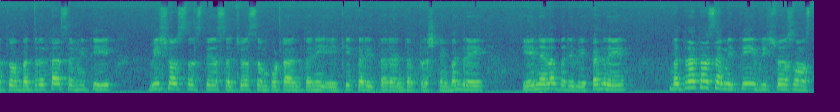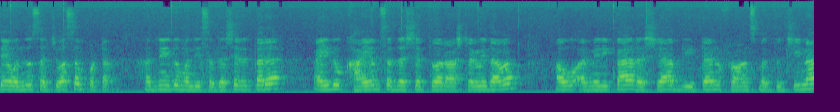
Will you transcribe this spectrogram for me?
ಅಥವಾ ಭದ್ರತಾ ಸಮಿತಿ ವಿಶ್ವಸಂಸ್ಥೆಯ ಸಚಿವ ಸಂಪುಟ ಅಂತಲೇ ಏಕೆ ಕರೀತಾರೆ ಅಂತ ಪ್ರಶ್ನೆ ಬಂದರೆ ಏನೆಲ್ಲ ಬರೀಬೇಕಂದ್ರೆ ಭದ್ರತಾ ಸಮಿತಿ ವಿಶ್ವಸಂಸ್ಥೆಯ ಒಂದು ಸಚಿವ ಸಂಪುಟ. ಹದಿನೈದು ಮಂದಿ ಸದಸ್ಯರಿರ್ತಾರೆ ಐದು ಖಾಯಂ ಸದಸ್ಯತ್ವ ರಾಷ್ಟ್ರಗಳಿದ್ದಾವೆ ಅವು ಅಮೆರಿಕ, ರಷ್ಯಾ, ಬ್ರಿಟನ್, ಫ್ರಾನ್ಸ್ ಮತ್ತು ಚೀನಾ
